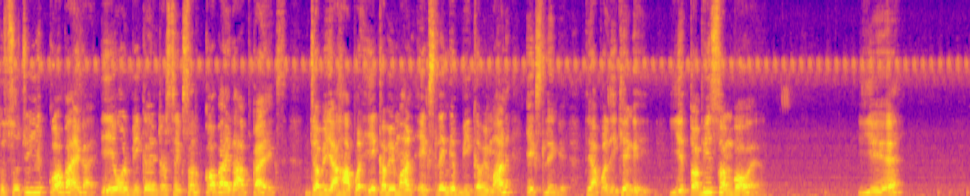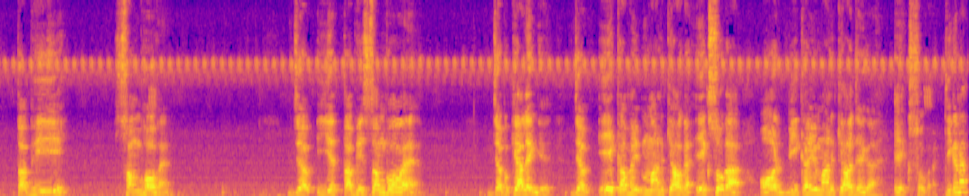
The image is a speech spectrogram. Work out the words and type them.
तो सोचो, ये कब आएगा? ए और बी का इंटरसेक्शन कब आएगा आपका एक्स जब यहाँ पर ए का भी मान एक्स लेंगे बी का भी मान एक्स लेंगे। तो यहाँ पर लिखेंगे, ये तभी संभव है। ये तभी संभव है। जब ये तभी संभव है, जब क्या लेंगे? जब ए का भी मान क्या होगा? एक्स होगा और बी का भी मान क्या हो जाएगा? एक्स होगा। ठीक है ना?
